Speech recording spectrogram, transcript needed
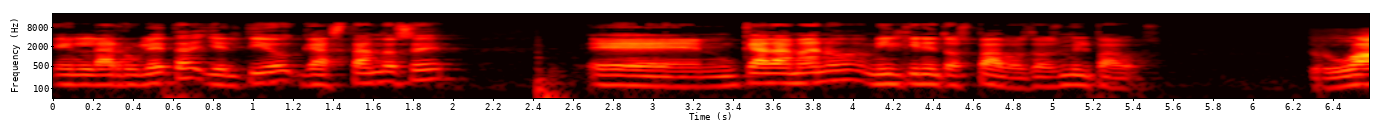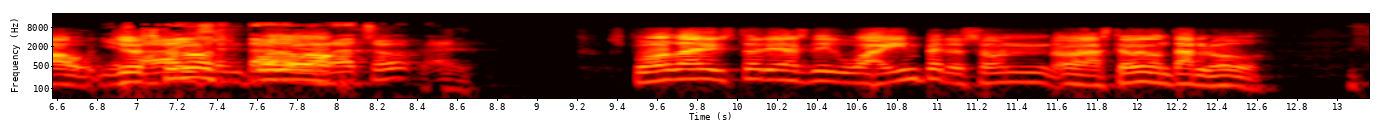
en la ruleta y el tío gastándose en cada mano 1.500 pavos, 2.000 pavos. Wow. Y Yo estaba solo ahí os sentado puedo, borracho. os puedo dar historias de Higuaín, pero son las tengo que contar luego.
